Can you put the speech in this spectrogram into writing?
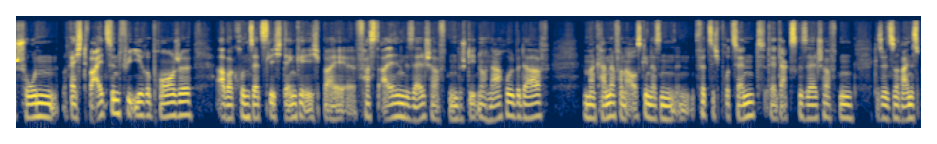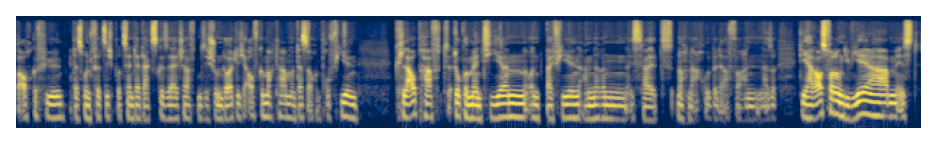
schon recht weit sind für ihre Branche. Aber grundsätzlich denke ich, bei fast allen Gesellschaften besteht noch Nachholbedarf. Man kann davon ausgehen, dass 40 Prozent der DAX-Gesellschaften, das ist jetzt ein reines Bauchgefühl, dass rund 40 Prozent der DAX-Gesellschaften sich schon deutlich aufgemacht haben und das auch in Profilen glaubhaft dokumentieren und bei vielen anderen ist halt noch Nachholbedarf vorhanden. Also die Herausforderung, die wir hier haben, ist,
